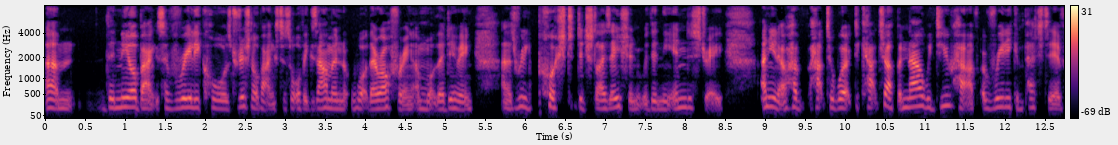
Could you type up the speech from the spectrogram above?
Um, the neobanks have really caused traditional banks to sort of examine what they're offering and what they're doing and has really pushed digitalization within the industry and you know have had to work to catch up and now we do have a really competitive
